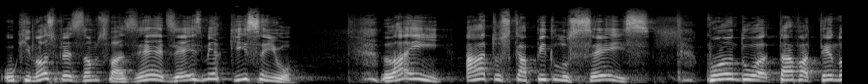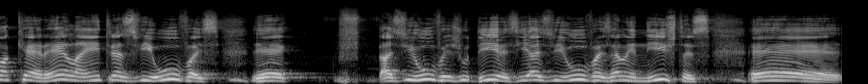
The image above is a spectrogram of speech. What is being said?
o que nós precisamos fazer é dizer: Eis-me aqui, Senhor. Lá em Atos capítulo 6, quando estava tendo uma querela entre as viúvas, é, as viúvas judias e as viúvas helenistas, é,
